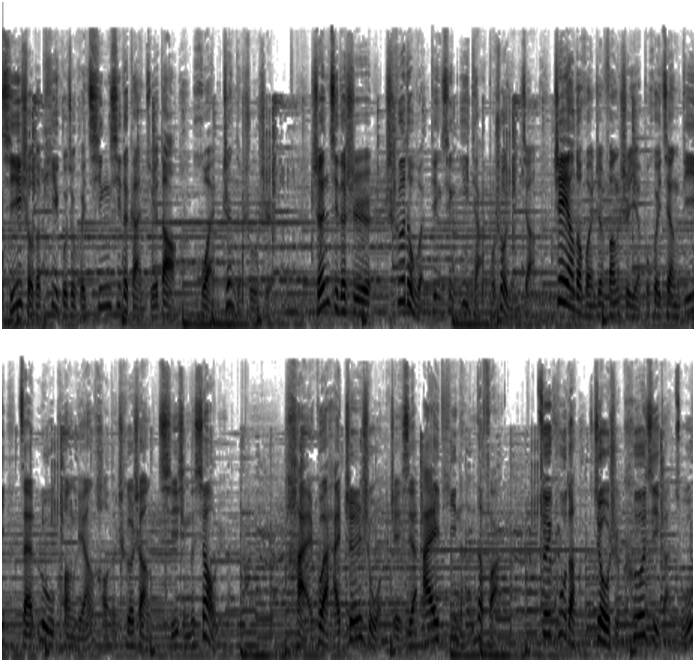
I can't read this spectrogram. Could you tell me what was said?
骑手的屁股就会清晰地感觉到缓震的舒适。神奇的是，车的稳定性一点不受影响，这样的缓震方式也不会降低在路况良好的车上骑行的效率。海怪还真是我们这些 IT 男的范儿。最酷的就是科技感足，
